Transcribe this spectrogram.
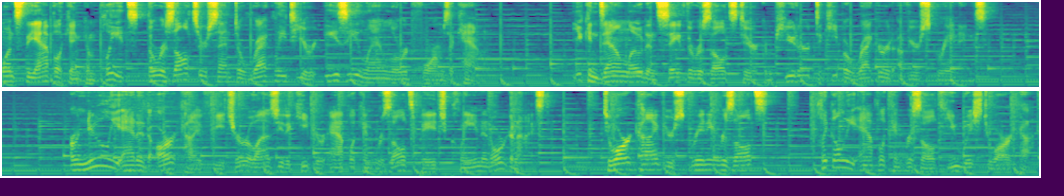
Once the applicant completes, the results are sent directly to your EZ Landlord Forms account. You can download and save the results to your computer to keep a record of your screenings. Our newly added archive feature allows you to keep your applicant results page clean and organized. To archive your screening results, click on the applicant result you wish to archive.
